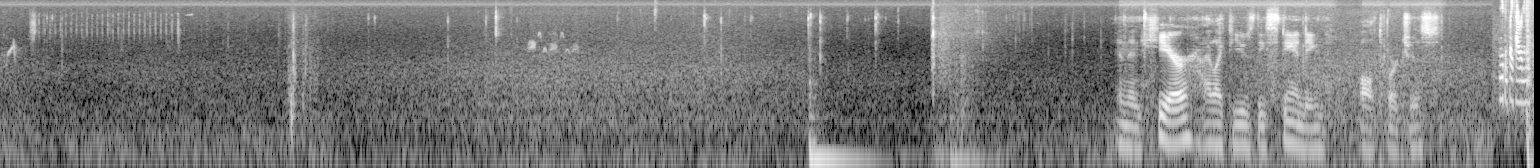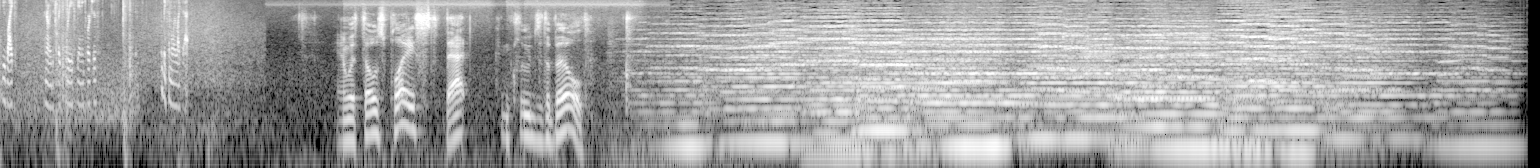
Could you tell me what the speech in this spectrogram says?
And then here, I like to use these standing wall torches. And with those placed, that concludes the build.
